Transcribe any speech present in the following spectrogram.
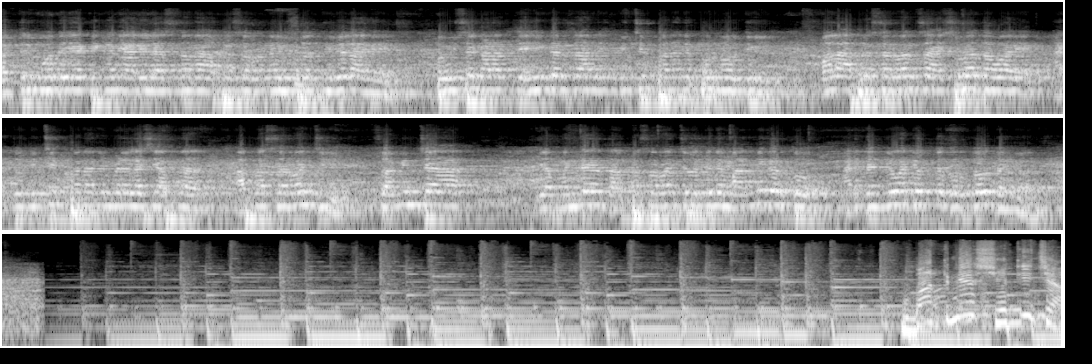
मंत्री महोदय या ठिकाणी आलेले असताना आपल्या सर्वांना विश्वास दिलेला आहे. भविष्य काळात तेही गरजा निश्चितपणाने पूर्ण होतील. मला आपल्या सर्वांचा आशीर्वाद हवा आहे आणि तो निश्चितपणाने मिळेल अशी आपला आपल्या सर्वांची स्वामींच्या या मंदिरात आपल्या सर्वांच्या वतीने मागणी करतो आणि धन्यवाद व्यक्त करतो. धन्यवाद. बातम्या शेतीच्या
